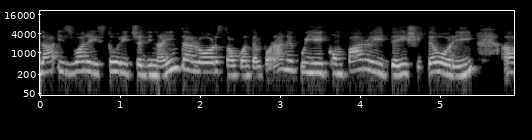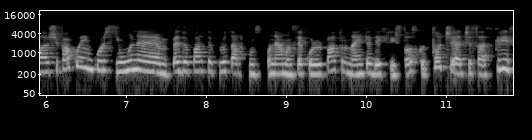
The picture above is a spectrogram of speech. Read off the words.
la izvoare istorice dinaintea lor sau contemporane cu ei, compară idei și teorii uh, și fac o incursiune, pe de-o parte Plutarh, cum spuneam, în secolul IV înainte de Hristos, cu tot ceea ce s-a scris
